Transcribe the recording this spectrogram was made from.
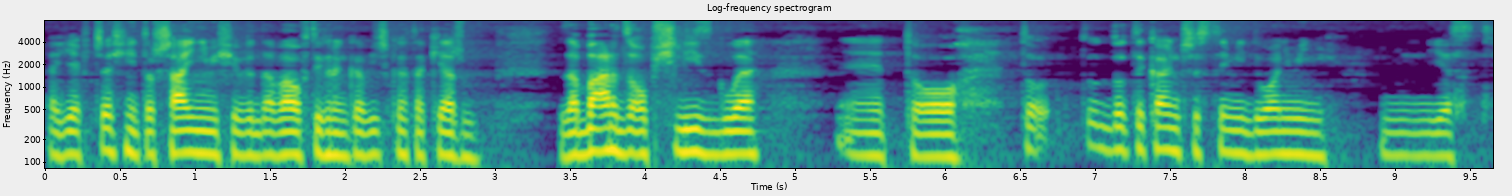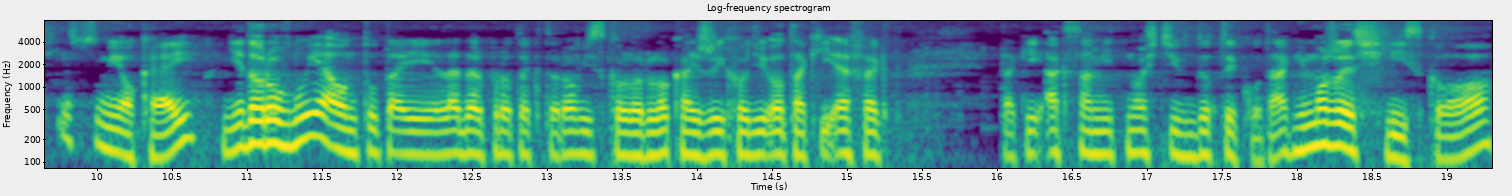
Tak jak wcześniej to shiny mi się wydawało w tych rękawiczkach takie aż za bardzo obślizgłe, yy, to, to, to dotykając czystymi dłońmi jest, jest w sumie ok. Nie dorównuje on tutaj leder protektorowi z Color Locka, jeżeli chodzi o taki efekt takiej aksamitności w dotyku, tak? Mimo, że jest ślisko,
